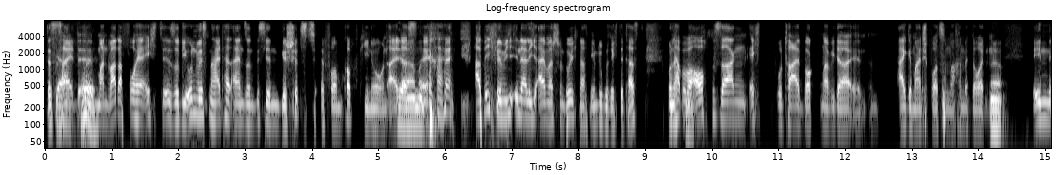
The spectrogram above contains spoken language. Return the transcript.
das ist halt, äh, man war da vorher echt, äh, so die Unwissenheit hat einen so ein bisschen geschützt äh, vor dem Kopfkino und all das äh, habe ich für mich innerlich einmal schon durch, nachdem du berichtet hast. Und habe aber auch, muss sagen, echt brutal Bock, mal wieder allgemein Sport zu machen mit Leuten. Ja. In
